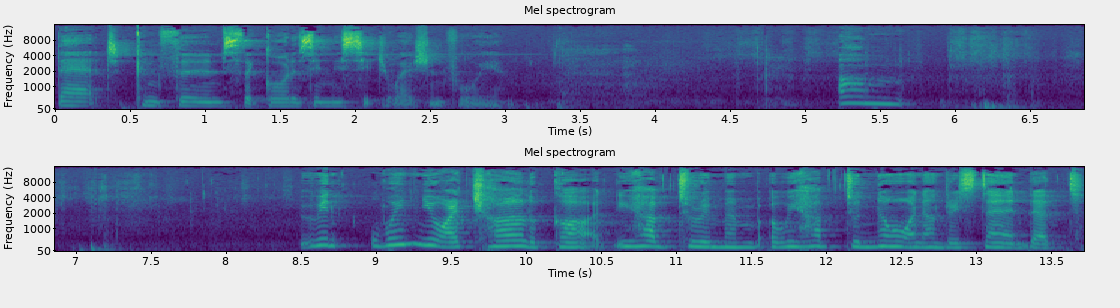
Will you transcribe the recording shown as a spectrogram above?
that confirms that God is in this situation for you? Um, when when you are a child of God, you have to remember. We have to know and understand that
